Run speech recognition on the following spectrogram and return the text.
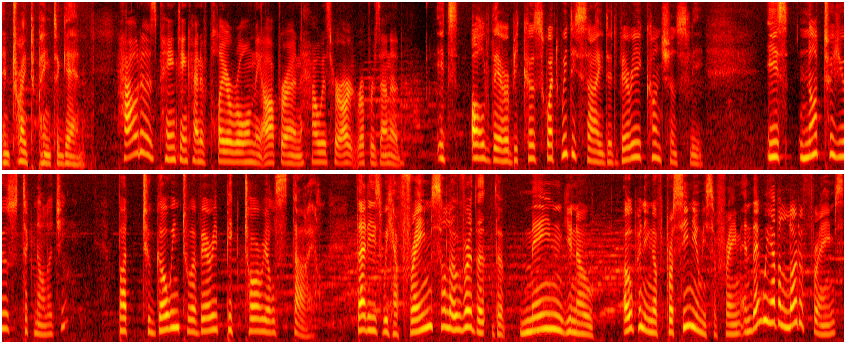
and try to paint again. How does painting kind of play a role in the opera and how is her art represented? It's all there because what we decided very consciously is not to use technology, but to go into a very pictorial style. That is, we have frames all over. The, the main, you know, opening of proscenium is a frame, and then we have a lot of frames.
